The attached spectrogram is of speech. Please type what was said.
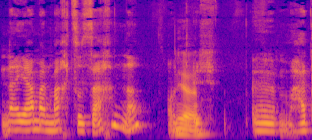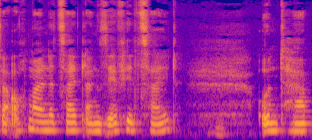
naja, man macht so Sachen, ne? Und Ja. ich ähm, hatte auch mal eine Zeit lang sehr viel Zeit und habe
